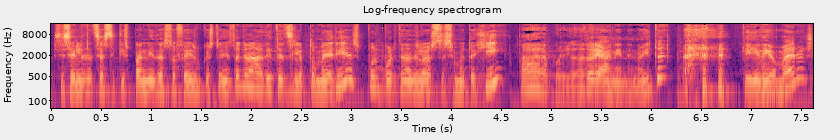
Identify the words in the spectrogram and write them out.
στη σελίδα της Αστικής Πανίδας στο Facebook και στο Instagram να δείτε τις λεπτομέρειες, πώς μπορείτε να δηλώσετε συμμετοχή. Πάρα πολύ ωραία. Δωρεάν είναι εννοείται και για δύο μέρες.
